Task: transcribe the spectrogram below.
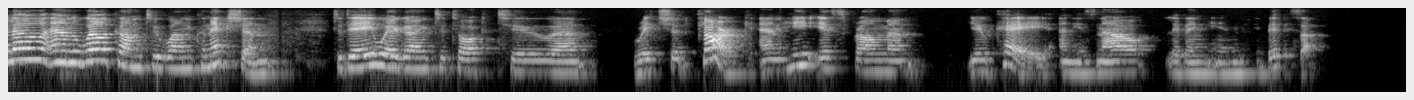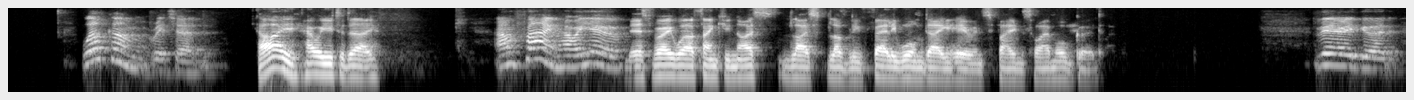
Hello and welcome to One Connection. Today we're going to talk to uh, Richard Clarke, and he is from um, UK and he's now living in Ibiza. Welcome, Richard. Hi, how are you today? I'm fine. How are you? Yes, very well, thank you. Nice, nice, lovely, fairly warm day here in Spain, so I'm all good. Very good.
